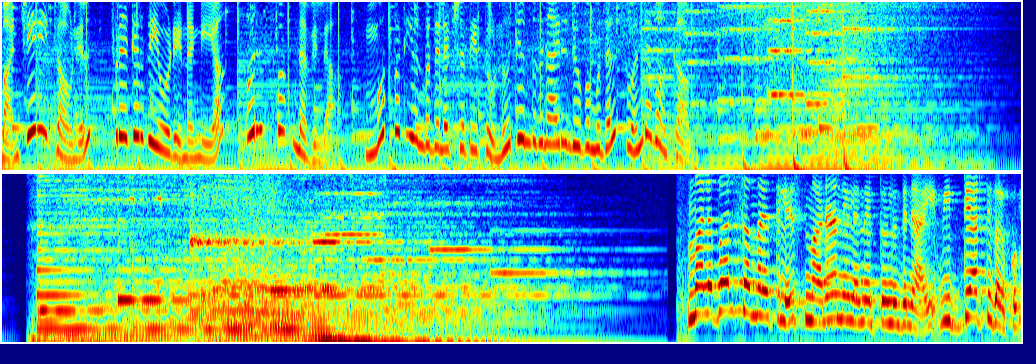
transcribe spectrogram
മഞ്ചേരി ടൗണിൽ പ്രകൃതിയോട് ഇണങ്ങിയ ഒരു സ്വപ്ന വില്ല മുപ്പത്തിയൊൻപത് ലക്ഷത്തി തൊണ്ണൂറ്റി ഒൻപതിനായിരം രൂപ മുതൽ സ്വന്തമാക്കാം. മലബാർ സമരത്തിലെ സ്മരണ നിലനിർത്തുന്നതിനായി വിദ്യാർത്ഥികൾക്കും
